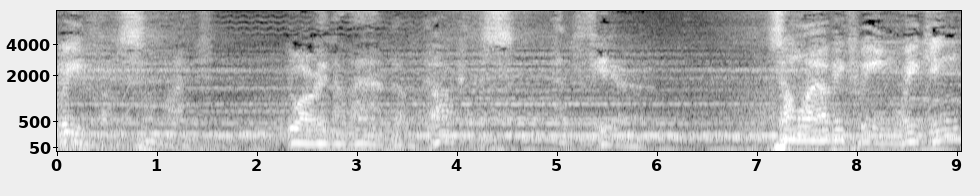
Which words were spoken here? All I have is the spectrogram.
Away from sunlight. You are in a land of darkness and fear somewhere between waking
